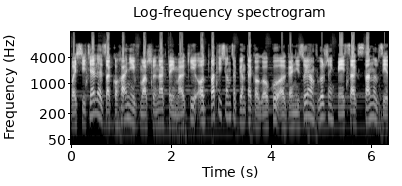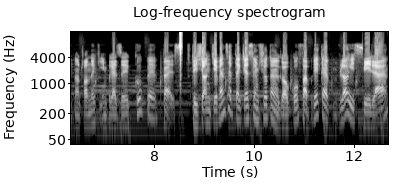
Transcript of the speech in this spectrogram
Właściciele zakochani w maszynach tej marki od 2005 roku organizują w różnych miejscach Stanów Zjednoczonych imprezy Kupy Fest. W 1947 roku fabrykę w Louisville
